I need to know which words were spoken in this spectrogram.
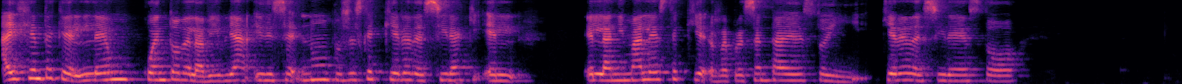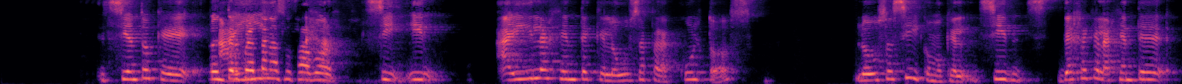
Hay gente que lee un cuento de la Biblia y dice, no, pues es que quiere decir aquí, el, el animal este representa esto y quiere decir esto. Siento que... Lo interpretan a su favor. sí, y ahí la gente que lo usa para cultos, lo usa así, como que sí, deja que la gente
